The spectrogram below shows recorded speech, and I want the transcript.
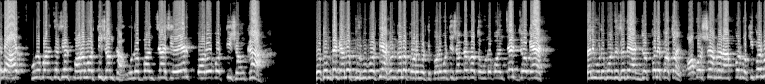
এবার উনপঞ্চাশের পরবর্তী সংখ্যা। উনপঞ্চাশ এর পরবর্তী সংখ্যা। প্রথমটা গেল পূর্ববর্তী, এখন গেল পরবর্তী। পরবর্তী সংখ্যা কত? উনপঞ্চাশ যোগ এক। তাহলে উনপঞ্চাশ সাথে এক যোগ করলে কত হয়? অবশ্যই আমরা রাপ করব। কি করব?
